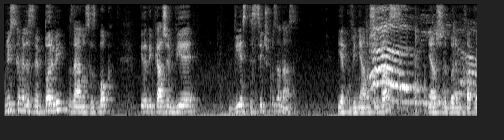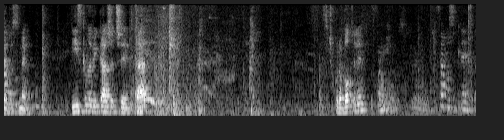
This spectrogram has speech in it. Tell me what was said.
но искаме да сме първи, заедно с Бог, и да ви кажем, вие, вие сте всичко за нас. И ако ви нямаше вас, нямаше да бъдем това, което сме. И искам да ви кажа, че тая... Всичко работи ли? Само светлението.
